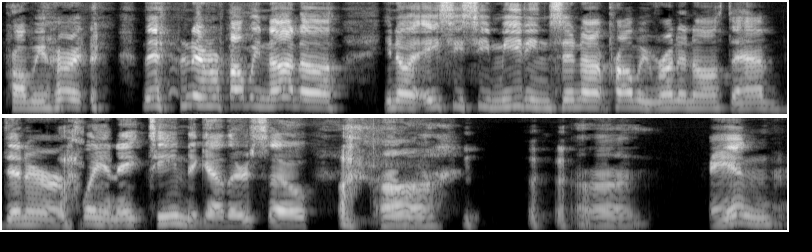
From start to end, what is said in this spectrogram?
probably aren't. They're, they're probably not. Uh, you know, at ACC meetings, they're not probably running off to have dinner or playing eighteen together. So, uh, uh, and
